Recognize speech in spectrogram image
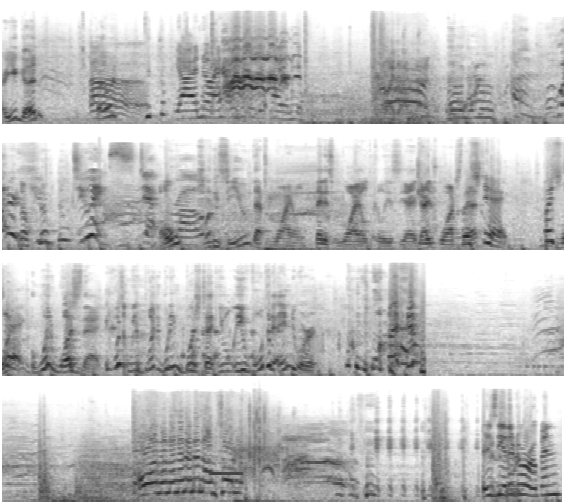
Are you good? Uh, yeah, I know. I have to get my Oh, I died from that. What are No, you no, no. doing, step Oh, bro? she didn't see you? That's wild. That is wild, Khaleesi. I, I just watched that. tag. Push What? What was that? It wasn't. What, what do you mean bush tech? You you bolted it into her. what? Oh no no no no no no! I'm sorry. Is the other door open?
